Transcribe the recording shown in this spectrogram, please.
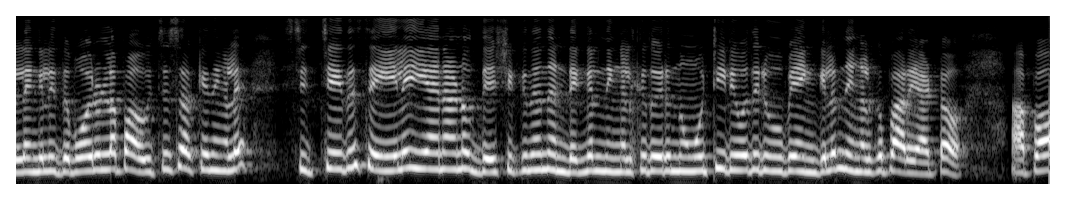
അല്ലെങ്കിൽ ഇതുപോലുള്ള പൗച്ചസ് ഒക്കെ നിങ്ങൾ സ്റ്റിച്ച് ചെയ്ത് സെയിൽ ചെയ്യാനാണ് ഉദ്ദേശിക്കുന്നതെന്നുണ്ടെങ്കിൽ നിങ്ങൾക്കിതൊരു നൂറ്റി ഇരുപത് രൂപയെങ്കിലും നിങ്ങൾക്ക് പറയാം കേട്ടോ. അപ്പോൾ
